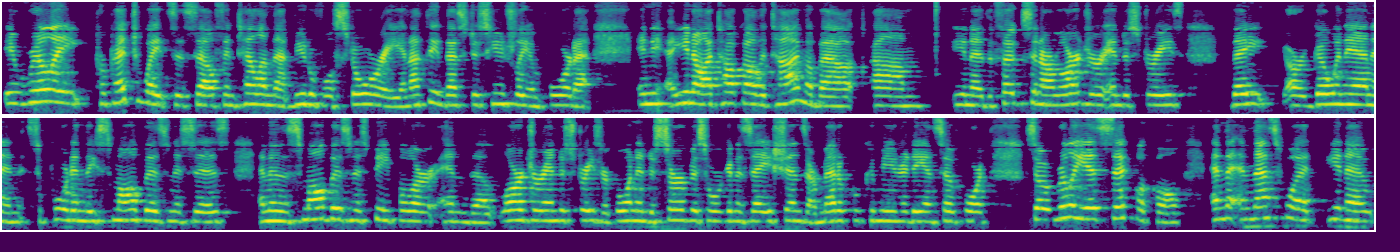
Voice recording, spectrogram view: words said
it really perpetuates itself in telling that beautiful story. And I think that's just hugely important. And, you know, I talk all the time about, um, you know, the folks in our larger industries they are going in and supporting these small businesses. And then the small business people are in the larger industries are going into service organizations our medical community and so forth. So it really is cyclical. And, and that's what you know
